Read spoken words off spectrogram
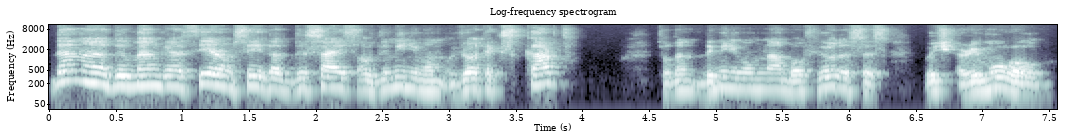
then uh, the Menger theorem says that the size of the minimum vertex cut, so then the minimum number of vertices which removal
